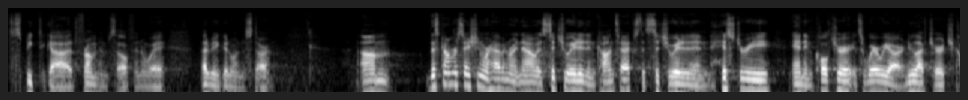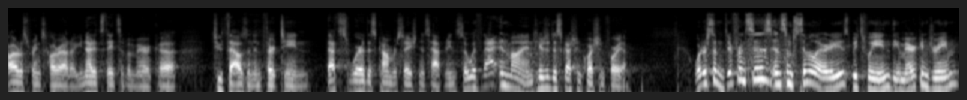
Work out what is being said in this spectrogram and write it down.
to speak to God from Himself in a way. That'd be a good one to start. Um, this conversation we're having right now is situated in context, it's situated in history and in culture. It's where we are New Life Church, Colorado Springs, Colorado, United States of America, 2013. That's where this conversation is happening. So, with that in mind, here's a discussion question for you. What are some differences and some similarities between the American dream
